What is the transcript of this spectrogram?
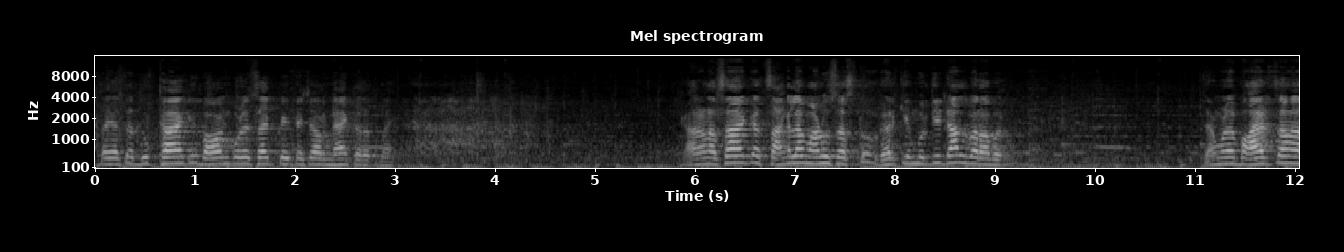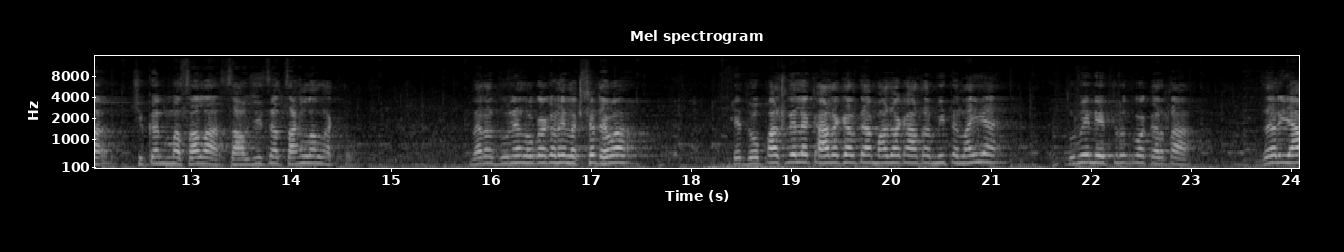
आता याचं दुःख आहे की बावनकुळे साहेब काही त्याच्यावर न्याय करत नाही. कारण असं आहे का चांगला माणूस असतो घरकी मुर्गी डाल बराबर. त्यामुळे बाहेरचा चिकन मसाला सावजीचा चांगला लागतो. जरा जुन्या लोकांकडे लक्ष ठेवा. हे जोपासलेले कार्यकर्ते माझ्या का आता मी तर नाही आहे तुम्ही नेतृत्व करता. जर या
